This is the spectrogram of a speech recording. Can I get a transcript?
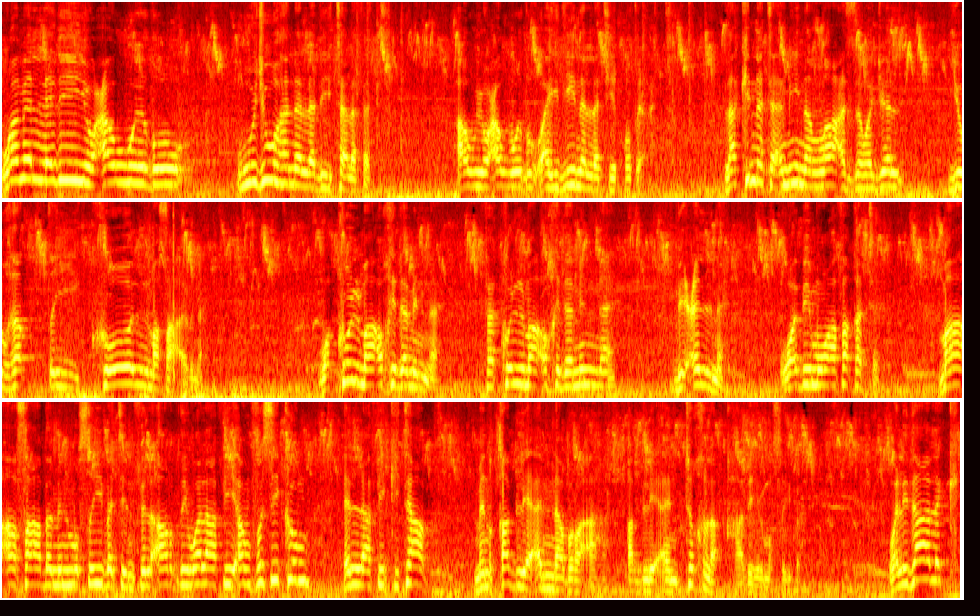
وما الذي يعوض وجوهنا الذي تلفت أو يعوض أيدينا التي قطعت؟ لكن تأمين الله عز وجل يغطي كل مصائبنا وكل ما أخذ منا فكل ما أخذ منا بعلمه وبموافقته. ما أصاب من مصيبة في الأرض ولا في أنفسكم إلا في كتاب من قبل أن نبرأها قبل أن تخلق هذه المصيبة. ولذلك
